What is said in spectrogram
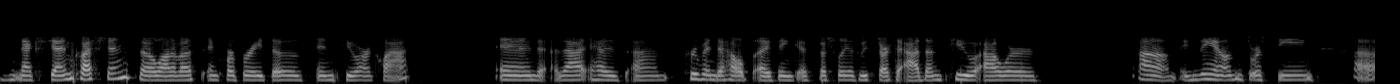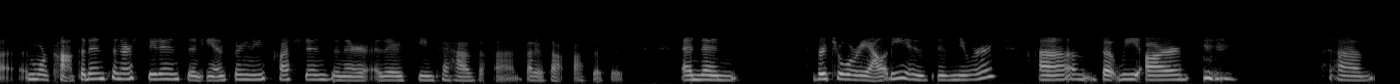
next gen questions. So a lot of us incorporate those into our class. And that has um, proven to help, I think, especially as we start to add them to our um, exams, we're seeing uh, more confidence in our students in answering these questions, and they they seem to have uh, better thought processes. And then virtual reality is is newer, um, but we are um,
